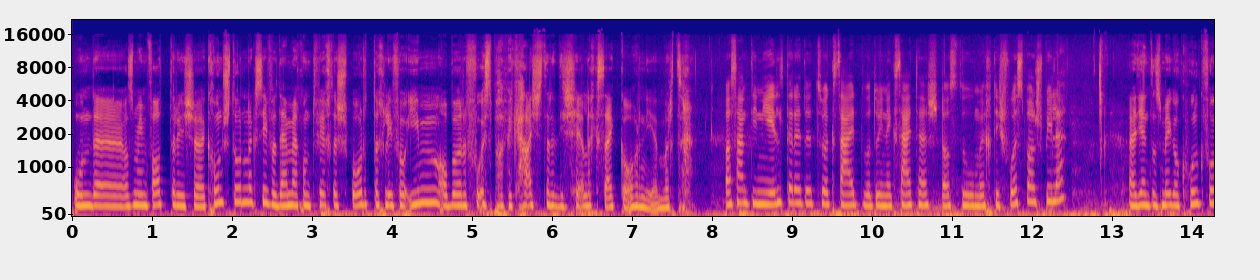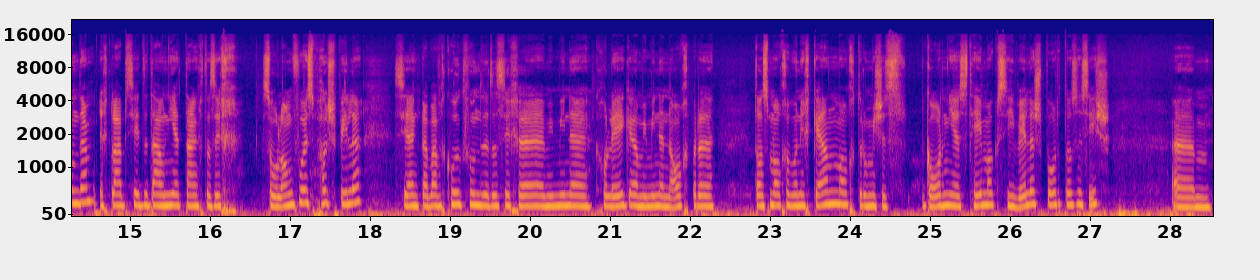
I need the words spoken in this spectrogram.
Und äh, also mein Vater war äh, Kunstturner, von dem her kommt vielleicht der Sport ein bisschen von ihm, aber Fußball begeistert ist ehrlich gesagt gar niemand. Was haben deine Eltern dazu gesagt, wo du ihnen gesagt hast, dass du möchtest Fußball spielen? Äh, die haben das mega cool gefunden. Ich glaube, sie hätten auch nie gedacht, dass ich so lange Fußball spiele. Sie haben glaube einfach cool gefunden, dass ich äh, mit meinen Kollegen und mit meinen Nachbarn das mache, was ich gerne mache. Darum ist es gar nie ein Thema gewesen, welcher Sport das es ist. Ähm,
